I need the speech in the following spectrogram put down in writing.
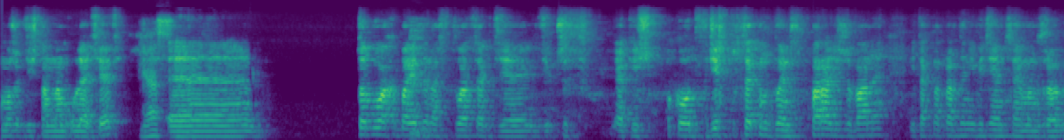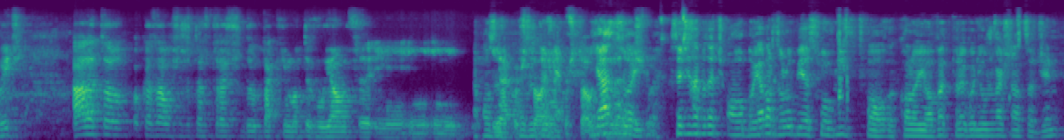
może gdzieś tam nam ulecieć. jasne. E, to była chyba jedyna sytuacja, gdzie, gdzie przez jakieś około 20 sekund byłem sparaliżowany i tak naprawdę nie wiedziałem, co ja mam zrobić. Ale to okazało się, że ten stres był taki motywujący i, i, i, pozy- jakoś, to, jakoś to Ja, słuchaj, chcę cię zapytać o, bo ja bardzo lubię słownictwo kolejowe, którego nie używa się na co dzień.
